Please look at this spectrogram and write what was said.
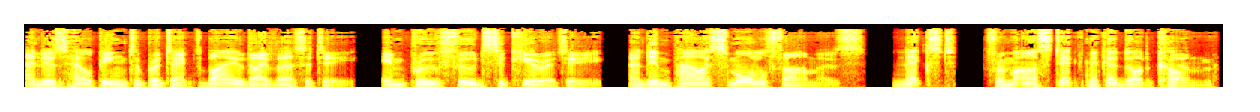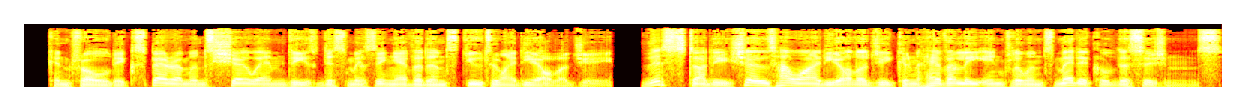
and is helping to protect biodiversity, improve food security, and empower small farmers. Next, from ArsTechnica.com, controlled experiments show MDs dismissing evidence due to ideology. This study shows how ideology can heavily influence medical decisions,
